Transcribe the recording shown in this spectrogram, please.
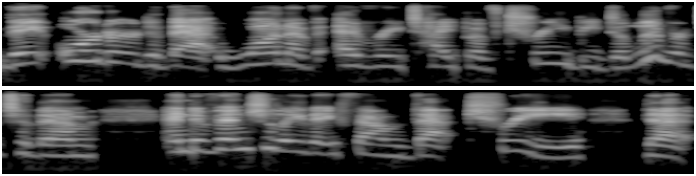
they ordered that one of every type of tree be delivered to them. And eventually they found that tree that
